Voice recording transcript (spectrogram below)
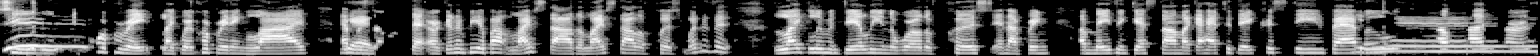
to Yay! incorporate, like we're incorporating live episodes yes. that are going to be about lifestyle, the lifestyle of Push. What is it like living daily in the world of Push? And I bring amazing guests on, like I had today, Christine Babu. Yay! Of Unearth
